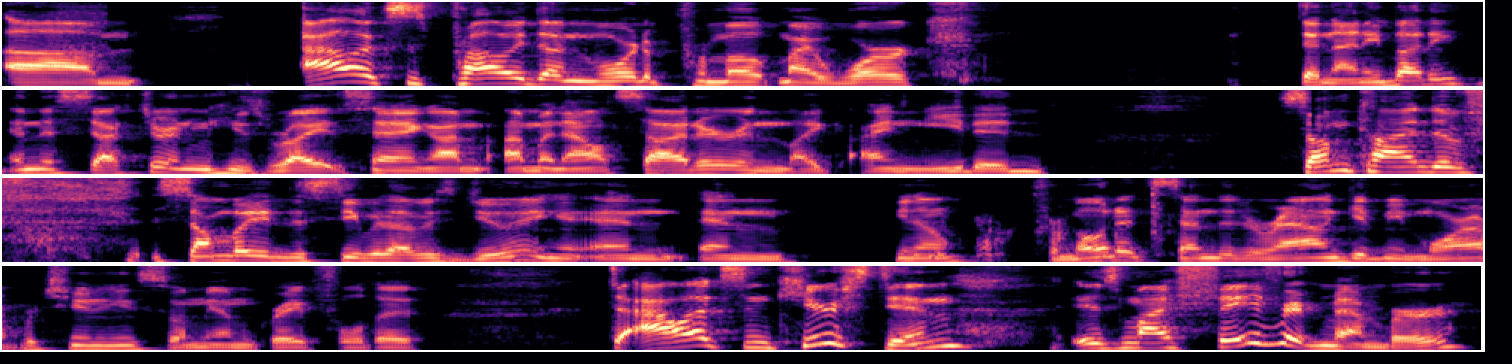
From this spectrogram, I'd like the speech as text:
Um, Alex has probably done more to promote my work than anybody in this sector. And he's right saying I'm, I'm an outsider and like I needed some kind of somebody to see what I was doing and, and, you know, promote it, send it around, give me more opportunities. So I mean, I'm grateful to, to Alex and Kirsten is my favorite member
